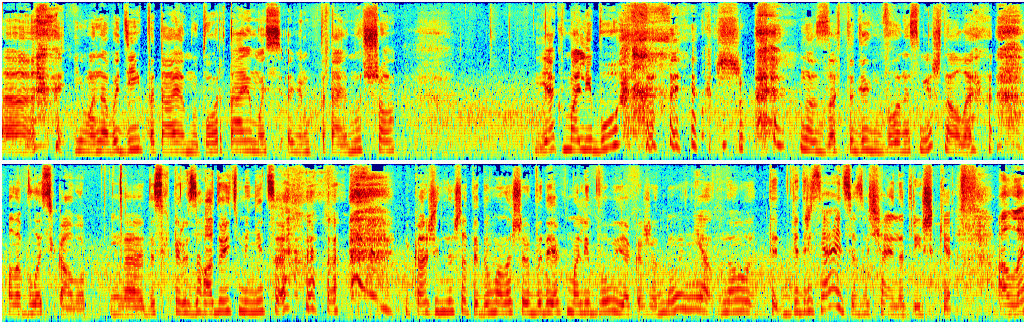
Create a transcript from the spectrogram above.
Е, і мене водій питає, ми повертаємось. а Він питає: ну що? Як в Малібу, я кажу, ну тоді було не смішно, але, але було цікаво. Е, До сих пір згадують мені це і кажуть, ну що ти думала, що буде як в Малібу? Я кажу, ну ні, ну відрізняється, звичайно, трішки, але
